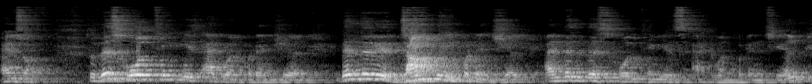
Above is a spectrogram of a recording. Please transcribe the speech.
and so on. So this whole thing is at one potential. Then there is jumping potential and then this whole thing is at one potential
